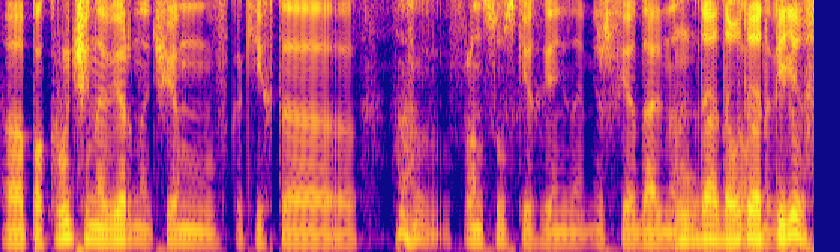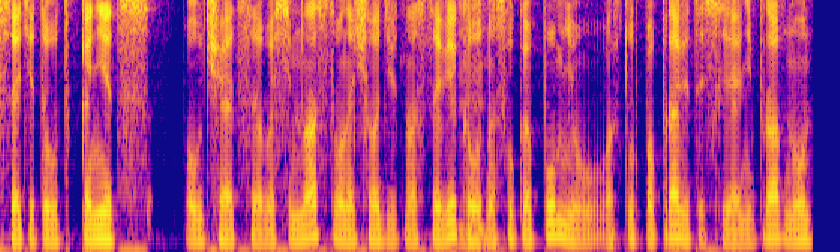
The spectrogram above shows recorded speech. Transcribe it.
э, покруче, наверное, чем в каких-то французских, я не знаю, межфеодальных. э, Да, да, вот этот период, кстати, это вот конец, получается, 18-го, начало 19 века. Мгм. Вот, насколько я помню, Артур поправит, если я не прав, но он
